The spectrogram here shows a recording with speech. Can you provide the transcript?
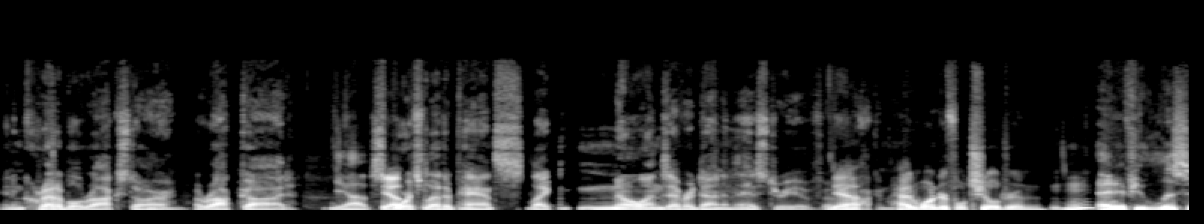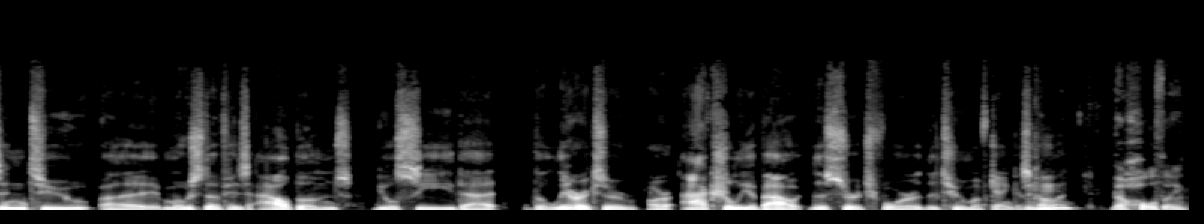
an incredible rock star, a rock god. Yeah. Sports yep. leather pants like no one's ever done in the history of, of yeah. rock and roll. Had wonderful children. Mm-hmm. And if you listen to uh, most of his albums, you'll see that the lyrics are, are actually about the search for the tomb of Genghis mm-hmm. Khan. The whole thing.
